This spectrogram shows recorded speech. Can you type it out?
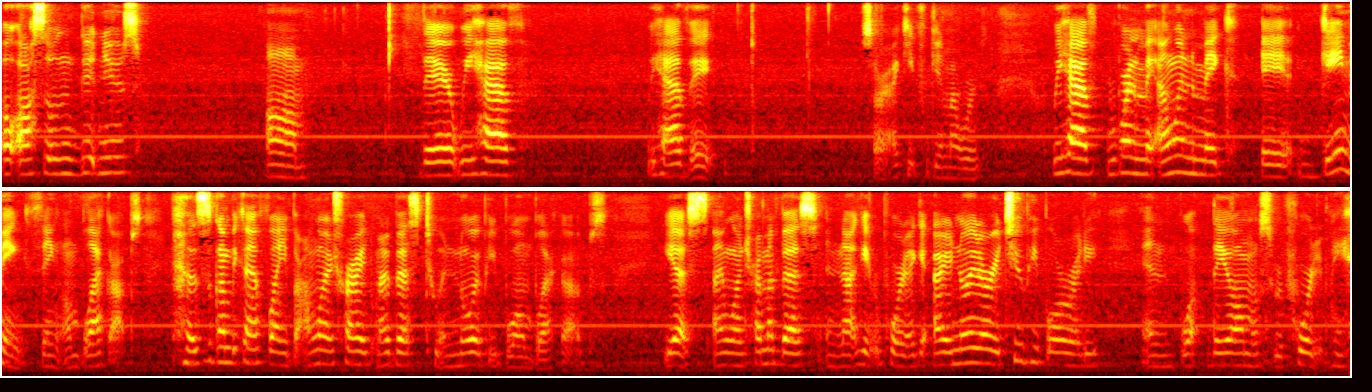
Oh, also good news. Um, there we have we have a sorry I keep forgetting my words. We have we're going to make I'm going to make a gaming thing on Black Ops. This is going to be kind of funny but I'm going to try my best to annoy people on Black Ops. Yes I'm going to try my best and not get reported. I, get, I annoyed already two people already and what they almost reported me.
